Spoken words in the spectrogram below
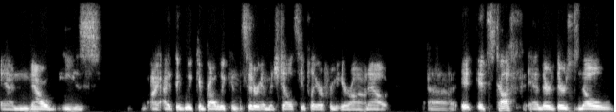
And now he's, I, I think we can probably consider him a Chelsea player from here on out. Uh, it, it's tough, and there, there's no,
